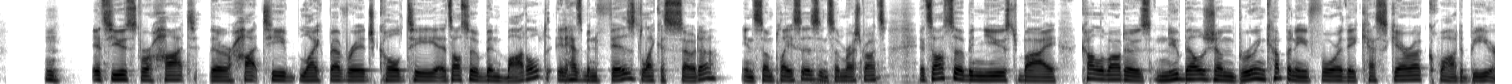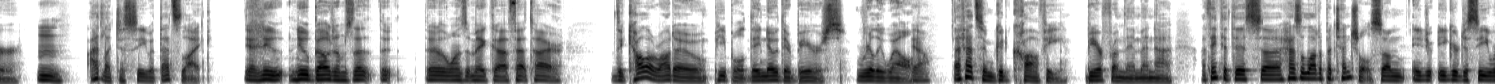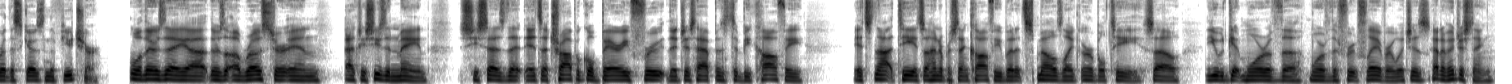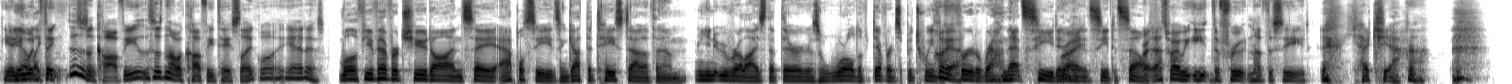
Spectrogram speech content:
It's used for hot, their hot tea like beverage, cold tea. It's also been bottled. It has been fizzed like a soda in some places, in some restaurants. It's also been used by Colorado's New Belgium Brewing Company for the Cascara Quad beer. Mm. I'd like to see what that's like. Yeah, New New Belgium's the, the they're the ones that make uh, Fat Tire. The Colorado people, they know their beers really well. Yeah. I've had some good coffee beer from them, and uh, I think that this uh, has a lot of potential. So I'm eager eager to see where this goes in the future. Well, there's a uh, there's a roaster in actually she's in Maine. She says that it's a tropical berry fruit that just happens to be coffee. It's not tea; it's 100% coffee, but it smells like herbal tea. So you would get more of the more of the fruit flavor, which is kind of interesting. Yeah, Yeah, you would like think this isn't coffee. This is not what coffee tastes like. Well, yeah, it is. Well, if you've ever chewed on, say, apple seeds and got the taste out of them, you, you realize that there is a world of difference between Oh, the yeah. fruit around that seed and Right. the seed itself. Right. That's why we eat the fruit, not the seed. Heck yeah.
